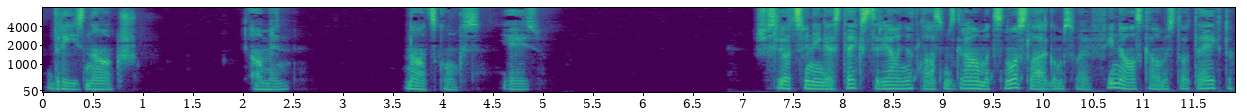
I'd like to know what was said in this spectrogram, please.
drīz nākšu. Amen. Nāc, kungs, Jēzu. Šis ļoti svinīgais teksts ir Jāņa atklāsmes grāmatas noslēgums vai fināls, kā mēs to teiktu,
